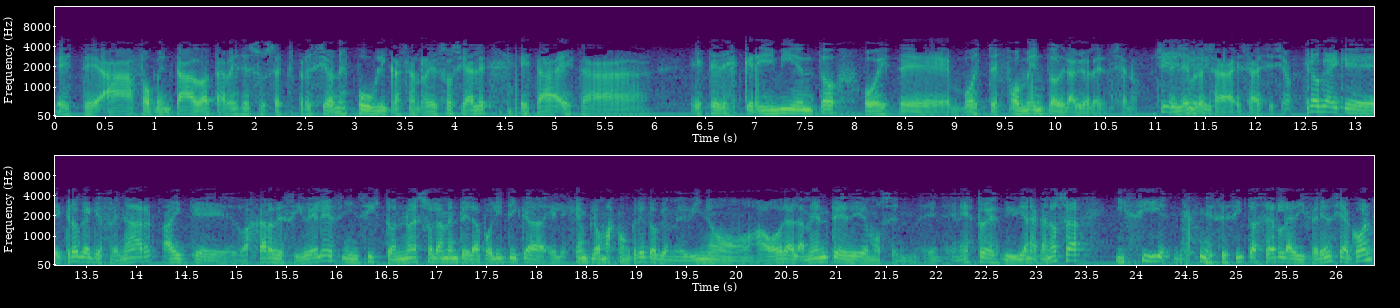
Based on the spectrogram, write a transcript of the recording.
este, ha fomentado a través de sus expresiones públicas en redes sociales esta, esta este descreimiento o este o este fomento de la violencia no celebro Esa, esa decisión. Creo que hay que creo que hay que frenar hay que bajar decibeles. Insisto no es solamente la política. El ejemplo más concreto que me vino ahora a la mente digamos en, en, esto es Viviana Canosa y sí necesito hacer la diferencia con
